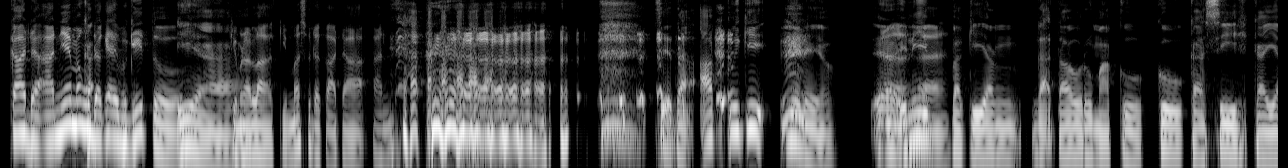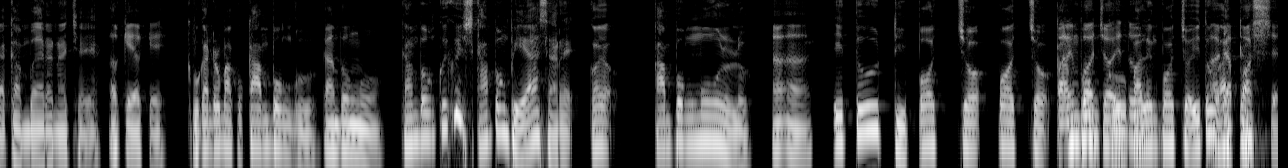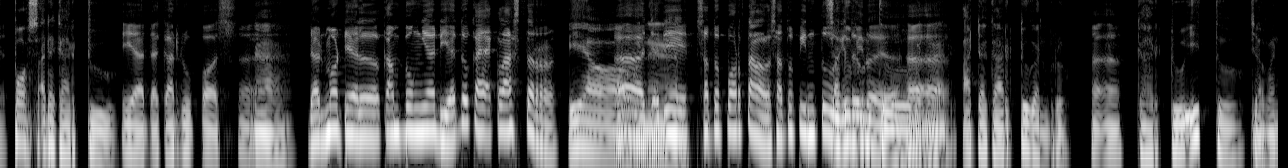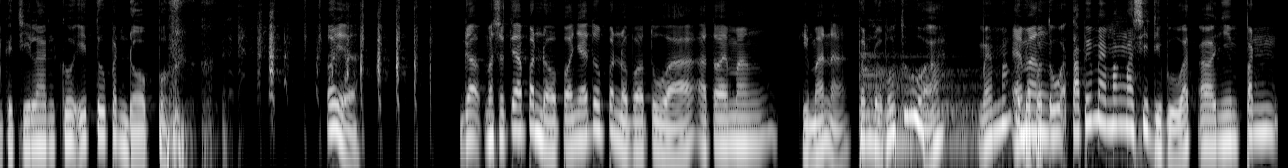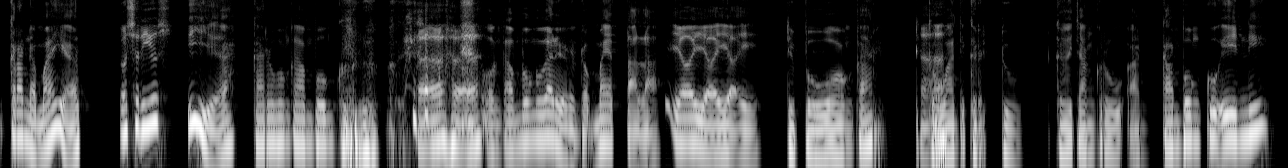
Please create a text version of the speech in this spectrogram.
Keadaannya emang Ka- udah kayak begitu. iya Gimana lagi mas sudah keadaan. Cita, aku iki ngene yo. Ya, Nah, ini nah. bagi yang nggak tahu rumahku, ku kasih kayak gambaran aja ya. Oke oke. Bukan rumahku, kampungku. Kampungmu. Kampungku itu kampung biasa rek, koyok kampungmu loh. Heeh. Itu di pojok pojok Paling kampungku, pojok itu paling pojok itu ada, ada, pos ya. pos, ada gardu. Iya ada gardu pos. Heeh. Nah, Dan model kampungnya dia tuh kayak klaster. iya. Benar. jadi satu portal, satu pintu satu gitu pintu, loh ya. benar. Ada gardu kan bro. Heeh. Gardu itu zaman kecilanku itu pendopo. Oh iya. Enggak, maksudnya pendoponya itu pendopo tua atau emang gimana? pendopo tua. Memang Emang- pendopo tua, tapi memang masih dibuat eh, nyimpen keranda mayat. Oh serius? Iya, karo wong kampungku bro. Hahaha. wong kampungku kan ya rodok metal lah. Yo yo yo. yo. Dibongkar, digawanti gerdu, ke cangkruan. Kampungku ini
